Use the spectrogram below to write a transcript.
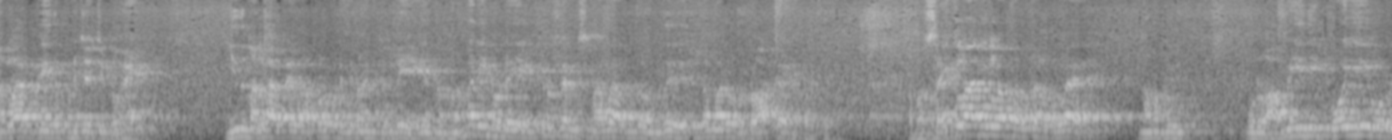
நல்லா இருக்குது இதை பிடிச்சி வச்சுக்குவேன் இது நல்லா இல்லை இதை அப்புறப்படுத்திடுவேன்னு சொல்லி அந்த மெமரியினுடைய இன்டர்ஃபரன்ஸ்னால அதுங்க வந்து இந்த மாதிரி ஒரு பிளாக்கை ஏற்படுத்திடும் அப்போ சைக்கலாஜிக்கலாக பொறுத்த அளவில் நமக்கு ஒரு அமைதி போய் ஒரு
